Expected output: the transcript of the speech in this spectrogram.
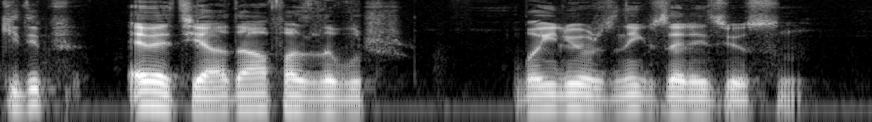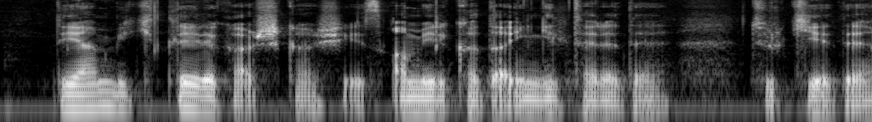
gidip evet ya daha fazla vur. Bayılıyoruz ne güzel eziyorsun diyen bir kitleyle karşı karşıyayız. Amerika'da, İngiltere'de, Türkiye'de.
